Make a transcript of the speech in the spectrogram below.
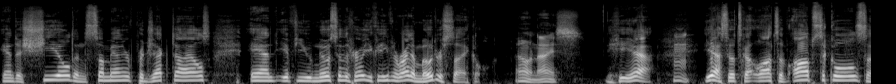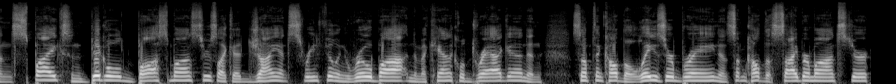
and a shield and some manner of projectiles. And if you notice in the trailer, you can even ride a motorcycle. Oh, nice. Yeah. Hmm. Yeah, so it's got lots of obstacles and spikes and big old boss monsters like a giant screen filling robot and a mechanical dragon and something called the laser brain and something called the cyber monster.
